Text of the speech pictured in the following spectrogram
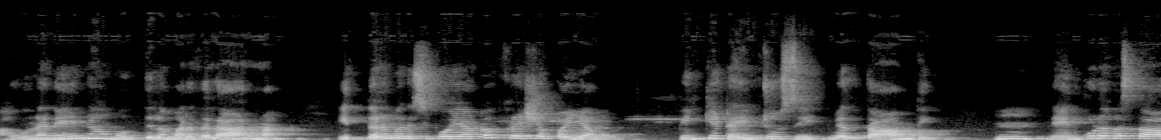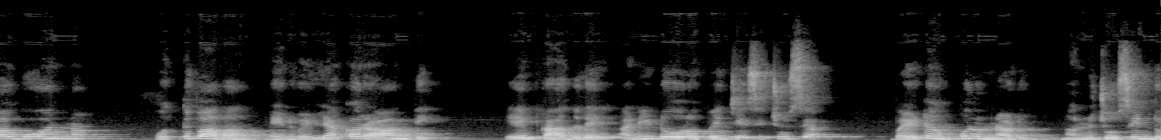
అవుననే నా ముద్దుల మరదలా అన్న. ఇద్దరు మలిసిపోయాక ఫ్రెష్ అప్ అయ్యాము. పింకి టైం చూసి వెళ్తా అంది. నేను కూడా వస్తా ఆగు అన్న. వద్దు బావా నేను వెళ్ళాక రా అంది. ఏం కాదులే అని డోర్ ఓపెన్ చేసి చూశా. బయట అంకుల్ ఉన్నాడు నన్ను చూసిండు.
